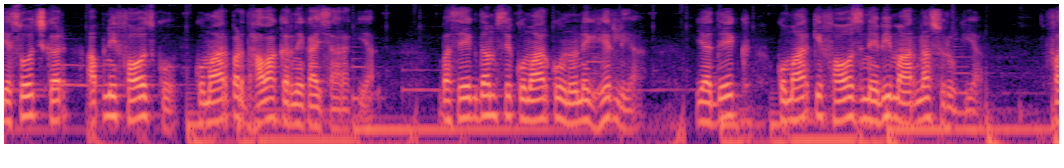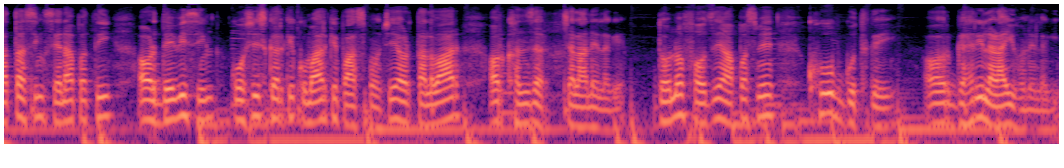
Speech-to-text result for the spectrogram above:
ये सोचकर अपनी फौज को कुमार पर धावा करने का इशारा किया। बस एकदम से कुमार को उन्होंने घेर लिया। यह देख कुमार की फौज ने भी मारना शुरू किया। फतेह सिंह सेनापति और देवी सिंह कोशिश करके कुमार के पास पहुँचे और तलवार और खंजर चलाने लगे। दोनों फौजें आपस में खूब गुथ गई। और गहरी लड़ाई होने लगी।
